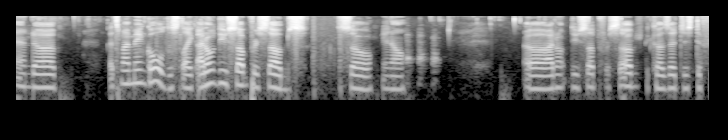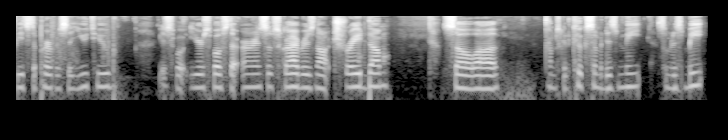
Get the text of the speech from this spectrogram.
And, uh, that's my main goal. Just like, I don't do sub for subs. So, you know, uh, I don't do sub for subs because that just defeats the purpose of YouTube. You're, you're supposed to earn subscribers, not trade them. So, uh, I'm just gonna cook some of this meat. Some of this meat.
